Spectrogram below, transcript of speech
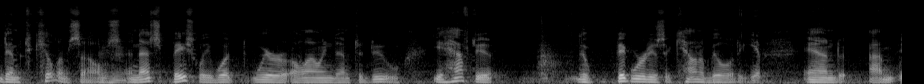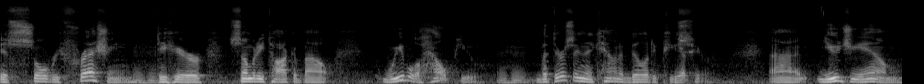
them to kill themselves, Mm-hmm. and that's basically what we're allowing them to do. You have to. The big word is accountability. Yep. And um, it's so refreshing Mm-hmm. to hear somebody talk about, we will help you, but there's an accountability piece Mm-hmm. Yep. here. Uh, UGM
